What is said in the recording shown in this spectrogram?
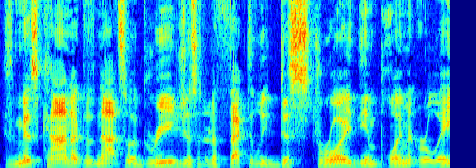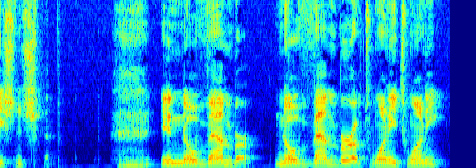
His misconduct was not so egregious that it effectively destroyed the employment relationship. In November, November of 2020,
